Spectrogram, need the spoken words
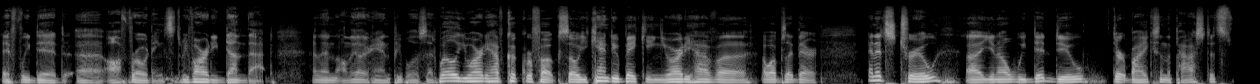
if we did uh, off roading since we've already done that. And then on the other hand, people have said, well, you already have Cook for Folks, so you can't do baking. You already have a, a website there. And it's true. Uh, you know, we did do dirt bikes in the past. It's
